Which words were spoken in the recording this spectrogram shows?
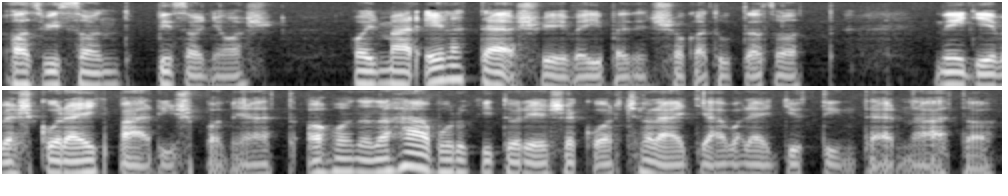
Az viszont bizonyos, hogy már élete első éveiben is sokat utazott. Négy éves koráig Párizsban élt, ahonnan a háború kitörésekor családjával együtt internáltak.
